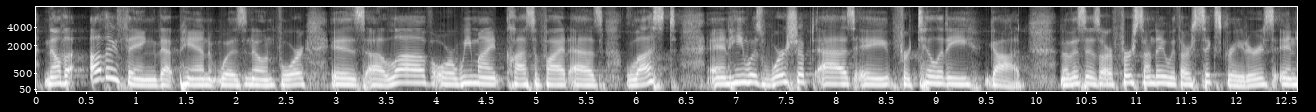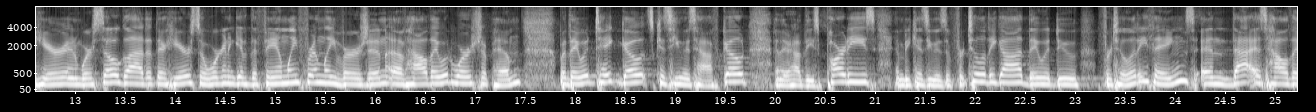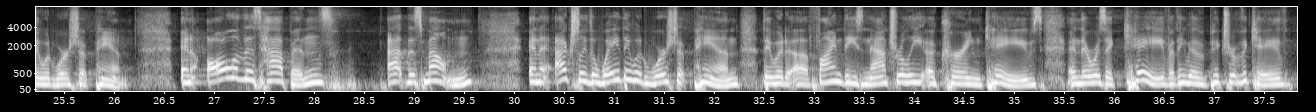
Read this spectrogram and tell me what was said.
Now, the other thing that Pan was known for is uh, love, or we might classify it as lust, and he was worshiped as a fertility god. Now, this is our first Sunday with our sixth graders in here, and we're so glad that they're here. So, we're going to give the family friendly version of how they would worship him. But they would take goats because he was half goat, and they would have these parties, and because he was a fertility god, they would do fertility things, and that is how they would worship Pan. And all of this happens at this mountain. And actually, the way they would worship Pan, they would uh, find these naturally occurring caves. And there was a cave, I think we have a picture of the cave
